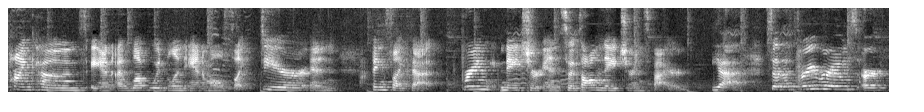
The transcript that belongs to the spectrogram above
pine cones and I love woodland animals like deer and things like that. Bring nature in, so it's all nature inspired. Yeah, so the three rooms, or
